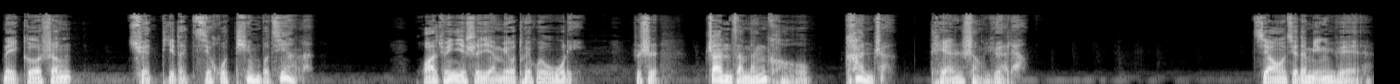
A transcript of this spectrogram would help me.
那歌声却低得几乎听不见了。华军一时也没有退回屋里，只是站在门口看着。天上月亮，皎洁的明月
